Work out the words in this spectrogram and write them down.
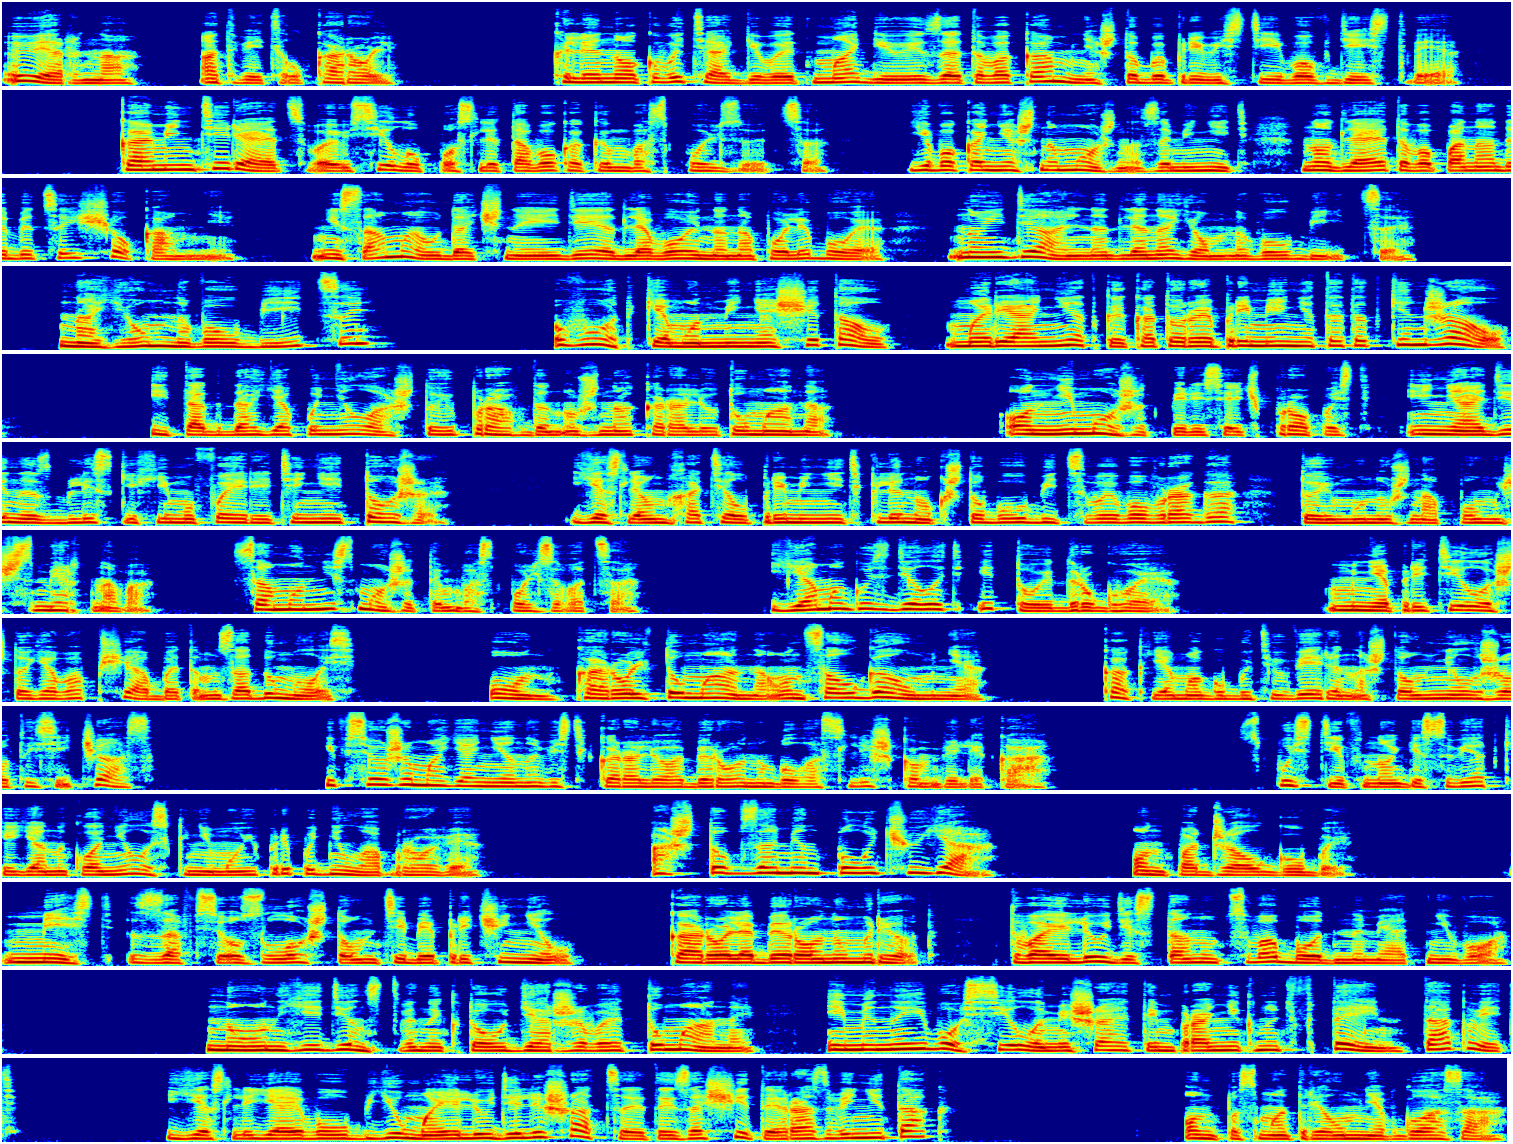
«Верно», — ответил король. Клинок вытягивает магию из этого камня, чтобы привести его в действие. Камень теряет свою силу после того, как им воспользуются. Его, конечно, можно заменить, но для этого понадобятся еще камни. Не самая удачная идея для воина на поле боя, но идеально для наемного убийцы. Наемного убийцы? Вот кем он меня считал, марионеткой, которая применит этот кинжал. И тогда я поняла, что и правда нужна королю тумана. Он не может пересечь пропасть, и ни один из близких ему Фейри теней тоже. Если он хотел применить клинок, чтобы убить своего врага, то ему нужна помощь смертного. Сам он не сможет им воспользоваться. Я могу сделать и то, и другое. Мне притило, что я вообще об этом задумалась. Он, король тумана, он солгал мне. Как я могу быть уверена, что он не лжет и сейчас? И все же моя ненависть к королю Аберона была слишком велика. Спустив ноги с ветки, я наклонилась к нему и приподняла брови. «А что взамен получу я?» Он поджал губы. «Месть за все зло, что он тебе причинил. Король Аберон умрет. Твои люди станут свободными от него». Но он единственный, кто удерживает туманы. Именно его сила мешает им проникнуть в Тейн, так ведь? Если я его убью, мои люди лишатся этой защиты, разве не так? Он посмотрел мне в глаза.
